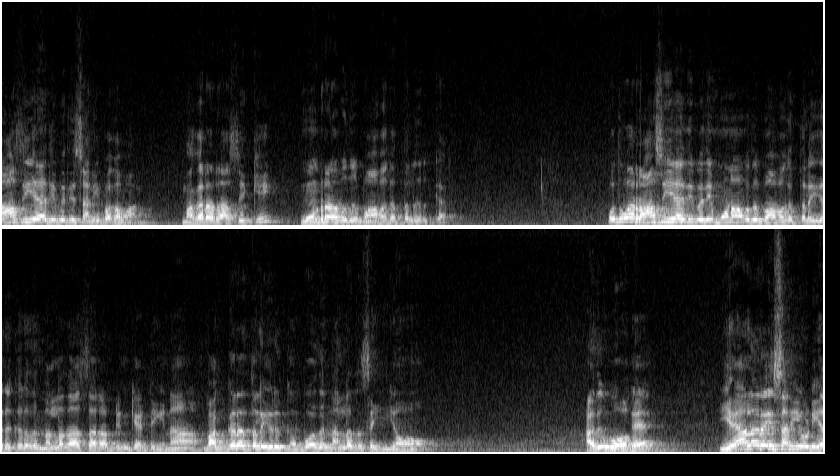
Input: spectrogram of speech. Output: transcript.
ராசியாதிபதி சனி பகவான் மகர ராசிக்கு மூன்றாவது பாவகத்தில் இருக்கார். பொதுவாக ராசியாதிபதி மூணாவது பாவகத்தில் இருக்கிறது நல்லதா சார் அப்படின்னு கேட்டிங்கன்னா வக்கரத்தில் இருக்கும்போது நல்லது செய்யும். அதுபோக ஏழரை சனியுடைய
